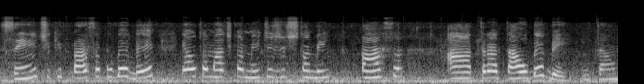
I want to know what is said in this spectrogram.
sente que passa para o bebê e automaticamente a gente também passa a tratar o bebê. Então,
